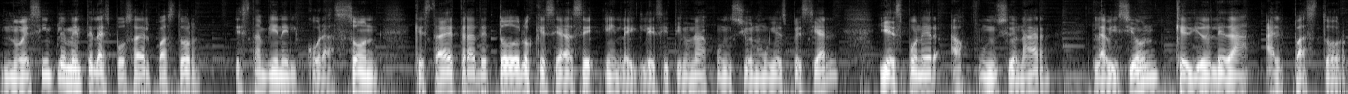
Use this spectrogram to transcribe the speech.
no es simplemente la esposa del pastor, es también el corazón que está detrás de todo lo que se hace en la iglesia y tiene una función muy especial y es poner a funcionar la visión que Dios le da al pastor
